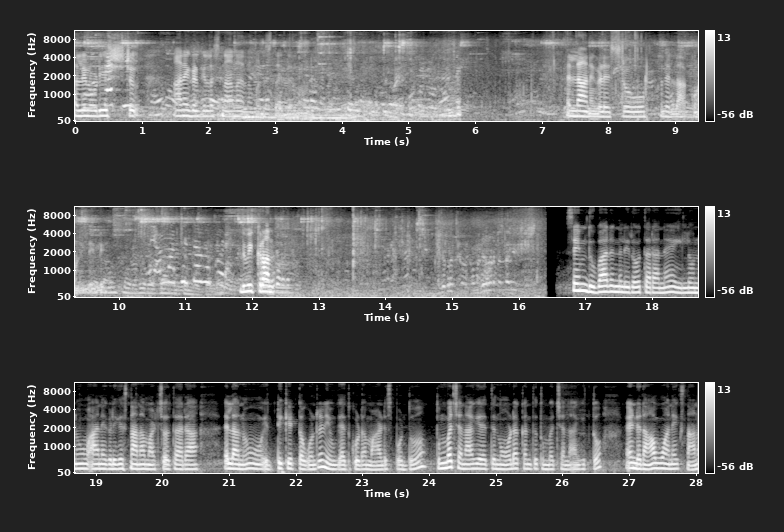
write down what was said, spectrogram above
ಅಲ್ಲಿ ನೋಡಿ ಎಷ್ಟು ಆನೆಗಳಿಗೆಲ್ಲ ಸ್ನಾನ ಎಲ್ಲ ಮಾಡಿಸ್ತಾ ಇದ್ದಾರೆ ನೋಡಿ. ಎಲ್ಲ ಆನೆಗಳ ಹೆಸರು ಅದೆಲ್ಲ ಹಾಕೊಂಡಿದೆ ಇಲ್ಲಿ. ಇದು ವಿಕ್ರಾಂತ್ ಸೇಮ್ ದುಬಾರಿನಲ್ಲಿರೋ ಥರನೇ ಇಲ್ಲೂ ಆನೆಗಳಿಗೆ ಸ್ನಾನ ಮಾಡಿಸೋ ಥರ ಎಲ್ಲನೂ ಟಿಕೆಟ್ ತೊಗೊಂಡ್ರೆ ನಿಮಗೆ ಅದು ಕೂಡ ಮಾಡಿಸ್ಬೋದು. ತುಂಬ ಚೆನ್ನಾಗಿರುತ್ತೆ, ನೋಡೋಕ್ಕಂತೂ ತುಂಬ ಚೆನ್ನಾಗಿತ್ತು. ಆ್ಯಂಡ್ ನಾವು ಅನೇಕ ಸ್ನಾನ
